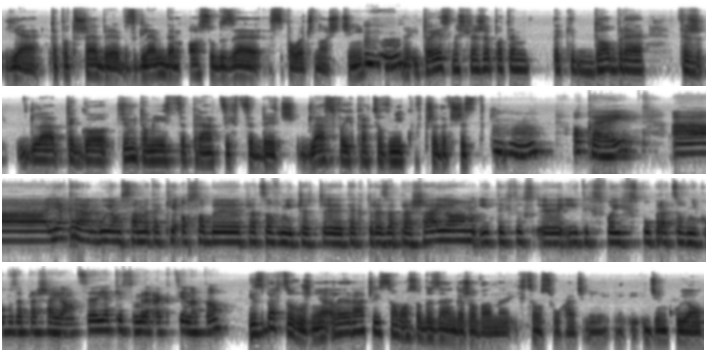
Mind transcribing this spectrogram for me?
je, te potrzeby względem osób ze społeczności. Mhm. No i to jest myślę, że potem takie dobre też dla tego, czym to miejsce pracy chce być, dla swoich pracowników przede wszystkim. Mhm. Okej. Okay. A jak reagują same takie osoby pracownicze, te, które zapraszają i tych, tych, i tych swoich współpracowników zapraszających? Jakie są reakcje na to? Jest bardzo różnie, ale raczej są osoby zaangażowane i chcą słuchać i, i, i, dziękują.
